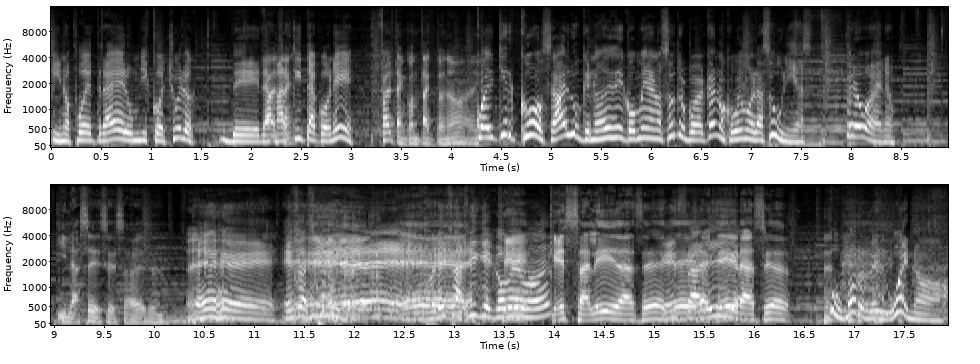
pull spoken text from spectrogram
y nos puede traer un bizcochuelo de la Faltan. marquita con E? Faltan contactos, ¿no? Cualquier cosa, algo que nos dé de comer a nosotros, porque acá nos comemos las uñas. Pero bueno, Y las heces a veces. eh, es así. Eh, Por es así que comemos, qué, ¿eh? qué salidas, eh. Qué Qué, salida. qué gracioso. Humor del bueno.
